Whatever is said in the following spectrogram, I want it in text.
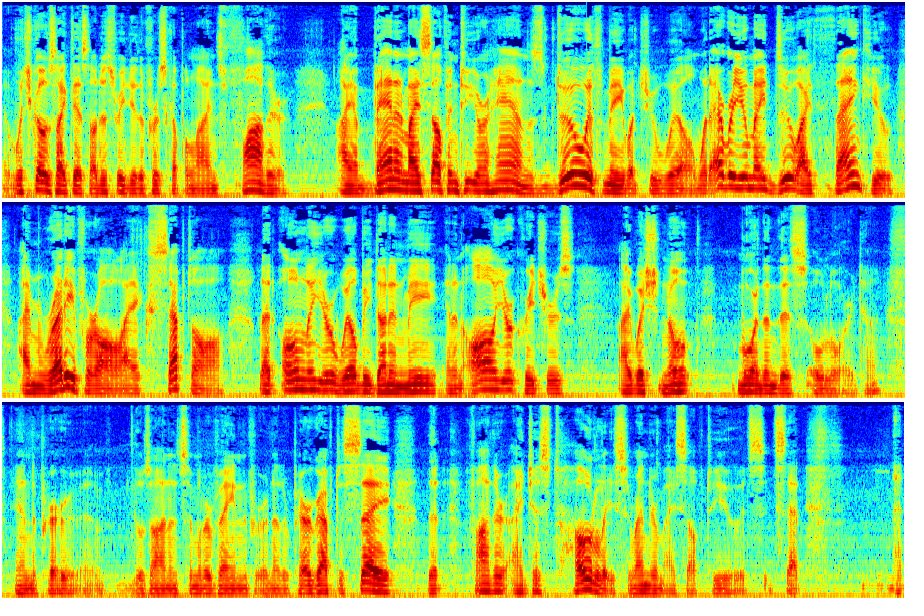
which goes like this. I'll just read you the first couple lines. Father, I abandon myself into your hands. Do with me what you will. Whatever you may do, I thank you. I'm ready for all. I accept all. Let only your will be done in me and in all your creatures. I wish no more than this, O Lord. Huh? And the prayer uh, goes on in similar vein for another paragraph to say that, Father, I just totally surrender myself to you. It's, it's that, that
